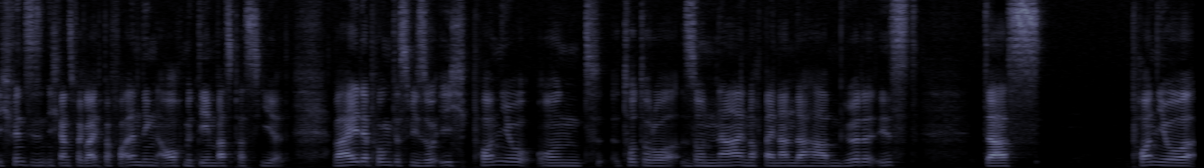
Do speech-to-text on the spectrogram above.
ich finde, sie sind nicht ganz vergleichbar, vor allen Dingen auch mit dem, was passiert. Weil der Punkt ist, wieso ich Ponyo und Totoro so nahe noch beieinander haben würde, ist, dass Ponyo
